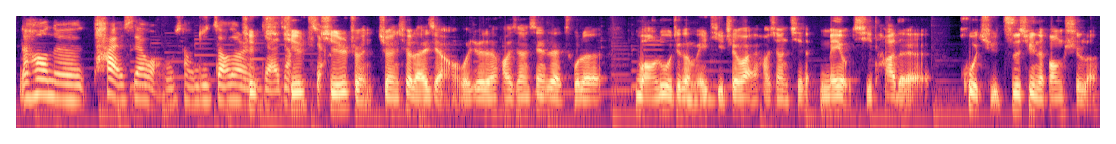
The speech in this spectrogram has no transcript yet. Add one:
然后呢，他也是在网络上就遭到人家这样讲。其实其实准准确来讲，我觉得好像现在除了网络这个媒体之外，好像其他没有其他的获取资讯的方式了。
